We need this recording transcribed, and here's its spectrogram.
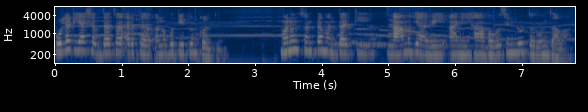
उलट या शब्दाचा अर्थ अनुभूतीतून कळतो. म्हणून संत म्हणतात की नाम घ्यावे आणि हा भवसिंधू तरुण जावा.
